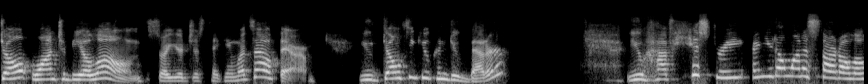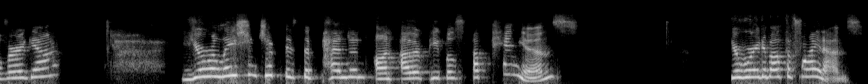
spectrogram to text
don't want to be alone, so you're just taking what's out there. You don't think you can do better. You have history and you don't want to start all over again. Your relationship is dependent on other people's opinions. You're worried about the finance.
